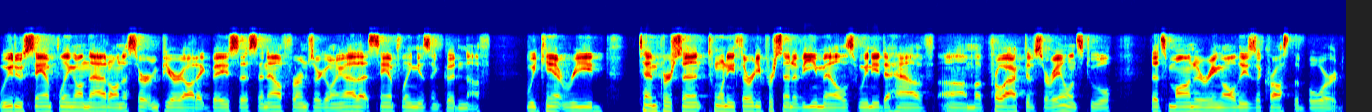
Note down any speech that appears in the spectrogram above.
we do sampling on that on a certain periodic basis. And now firms are going, oh, that sampling isn't good enough. We can't read 10%, 20, 30% of emails. We need to have um, a proactive surveillance tool that's monitoring all these across the board.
